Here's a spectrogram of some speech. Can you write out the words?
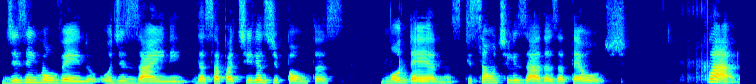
desenvolvendo o design das sapatilhas de pontas modernas, que são utilizadas até hoje. Claro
